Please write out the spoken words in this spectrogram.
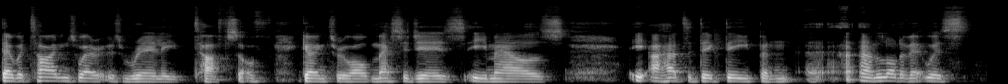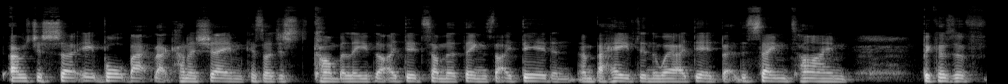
There were times where it was really tough, sort of going through old messages, emails. I had to dig deep, and uh, and a lot of it was I was just so it brought back that kind of shame because I just can't believe that I did some of the things that I did and, and behaved in the way I did. But at the same time, because of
